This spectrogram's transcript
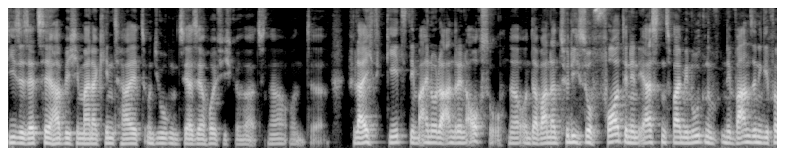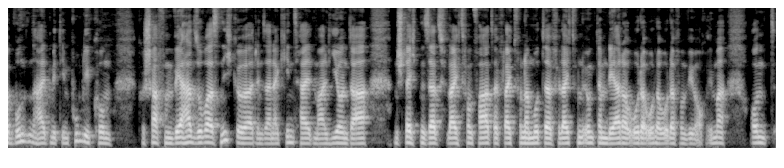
diese Sätze habe ich in meiner Kindheit und Jugend sehr, sehr häufig gehört. Ne? Und äh, vielleicht geht es dem einen oder anderen auch so. Ne? Und da war natürlich sofort in den ersten zwei Minuten eine wahnsinnige Verbundenheit mit dem Publikum geschaffen. Wer hat sowas nicht gehört in seiner Kindheit mal hier und da einen schlechten Satz, vielleicht vom Vater, vielleicht von der Mutter, vielleicht von irgendeinem Lehrer oder oder oder von wem auch immer. Und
